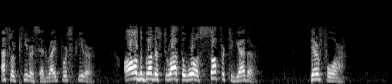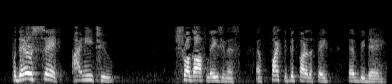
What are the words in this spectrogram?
That's what Peter said, right? First Peter. All the brothers throughout the world suffer together. Therefore, for their sake, I need to shrug off laziness and fight the good fight of the faith every day.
